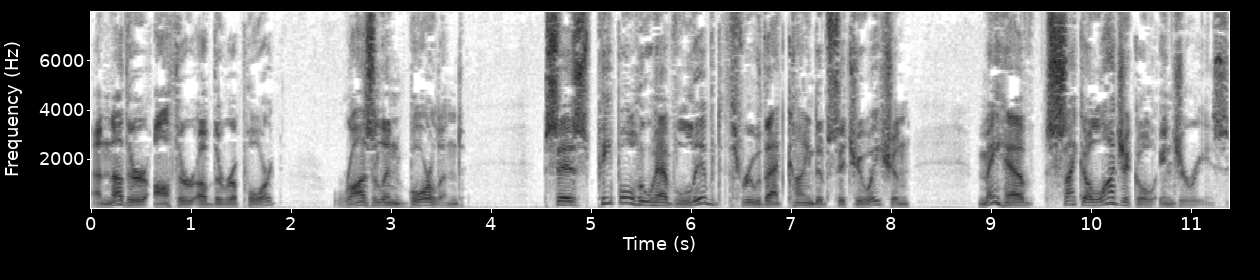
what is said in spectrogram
Another author of the report, Rosalind Borland, says people who have lived through that kind of situation may have psychological injuries.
